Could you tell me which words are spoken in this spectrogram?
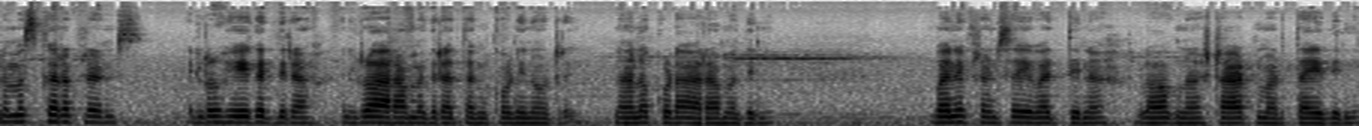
ನಮಸ್ಕಾರ ಫ್ರೆಂಡ್ಸ್ ಎಲ್ಲರೂ ಹೇಗಿದ್ದೀರಾ? ಎಲ್ಲರೂ ಆರಾಮದಿರಾ ತಂದ್ಕೊಂಡು ನೋಡ್ರಿ. ನಾನು ಕೂಡ ಆರಾಮದೀನಿ. ಬನ್ನಿ ಫ್ರೆಂಡ್ಸ ಇವತ್ತಿನ ಲಾಗ್ನ ಸ್ಟಾರ್ಟ್ ಮಾಡ್ತಾ ಇದ್ದೀನಿ.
